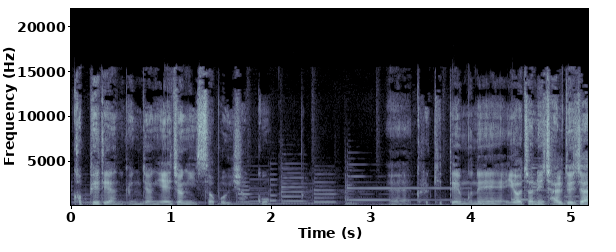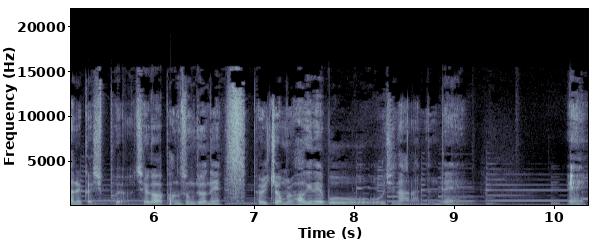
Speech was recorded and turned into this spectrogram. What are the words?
커피에 대한 굉장히 애정이 있어 보이셨고 예, 그렇기 때문에 여전히 잘 되지 않을까 싶어요. 제가 방송 전에 별점을 확인해 보진 않았는데, 예,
